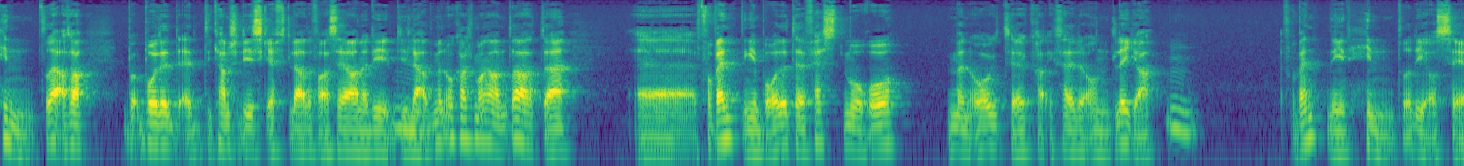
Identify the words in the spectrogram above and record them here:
hindrer altså, Både kanskje de skriftlærde fariseerne, de, de lærde, men også kanskje mange andre, at eh, forventningen både til fest, moro, men òg til hva jeg sier, det åndelige Forventningen hindrer de å se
